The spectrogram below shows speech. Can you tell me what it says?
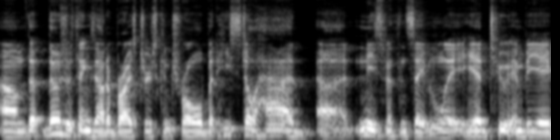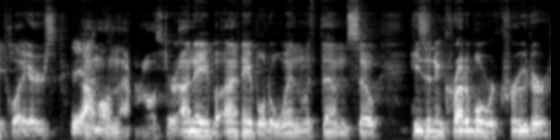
Um, th- those are things out of Bryce Drew's control, but he still had uh, Nesmith and Saben Lee. He had two NBA players yeah. um, on that roster, unable unable to win with them. So he's an incredible recruiter.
